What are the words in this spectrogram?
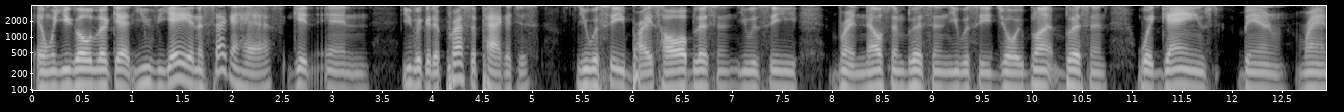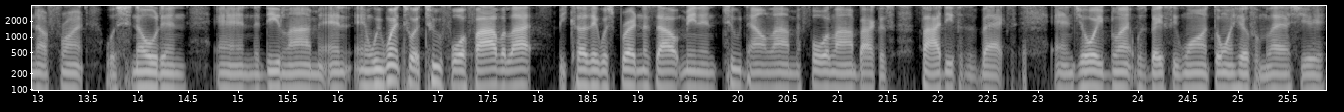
And when you go look at UVA in the second half, get in you look at the pressure packages, you would see Bryce Hall blitzing. You would see Brent Nelson blitzing. You would see Joey Blount blitzing with games being ran up front with Snowden and the D lineman. And and we went to a two four five a lot because they were spreading us out, meaning two down linemen, four linebackers, five defensive backs. And Joey Blount was basically one Juan Thornhill from last year.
